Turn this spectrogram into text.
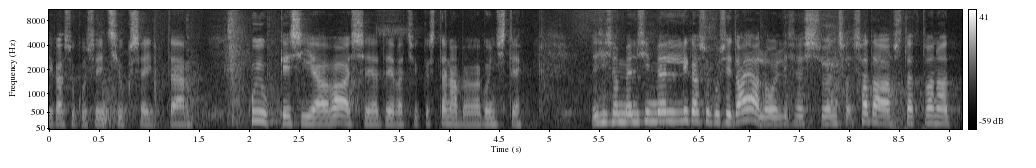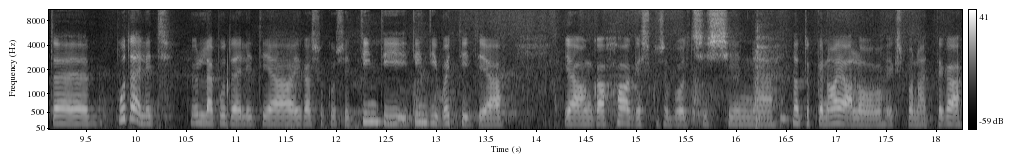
igasuguseid niisuguseid kujukesi ja vaase ja teevad niisugust tänapäeva kunsti ja siis on meil siin veel igasuguseid ajaloolisi asju, on sada aastat vanad pudelid, õllepudelid ja igasugused tindi, tindipotid ja ja on ka H-keskuse poolt siis siin äh, natukene ajaloo eksponaate ka.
